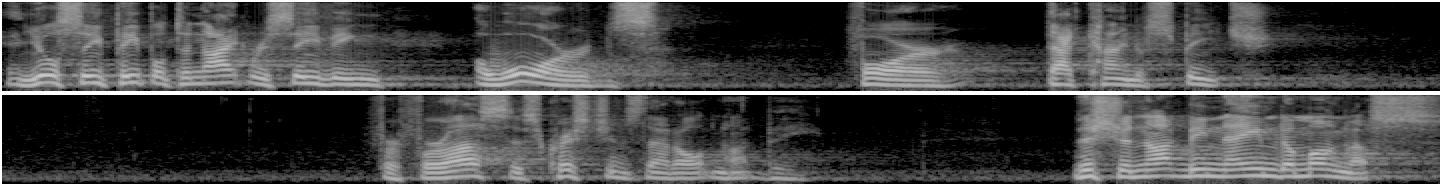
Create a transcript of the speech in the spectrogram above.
And you'll see people tonight receiving awards for that kind of speech. For for us as Christians, that ought not be. This should not be named among us,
